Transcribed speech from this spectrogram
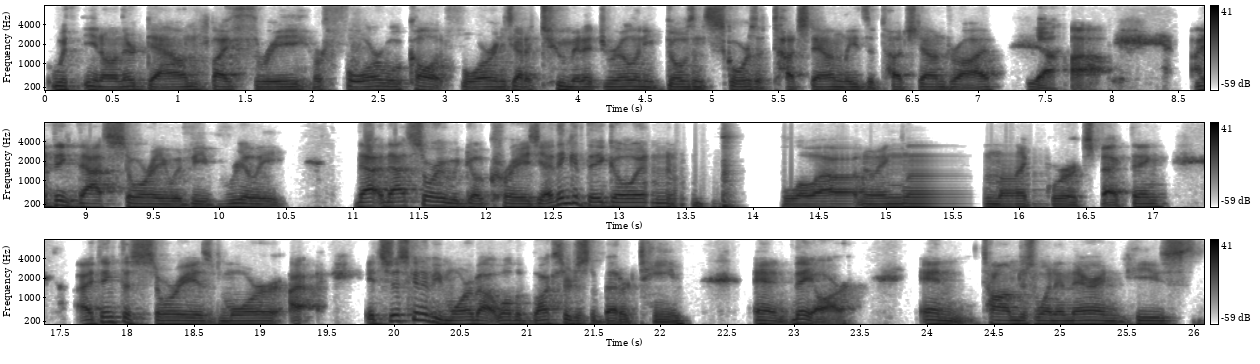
with you know, and they're down by three or four, we'll call it four, and he's got a two minute drill and he goes and scores a touchdown, leads a touchdown drive. Yeah, uh, I think that story would be really that that story would go crazy. I think if they go in and blow out New England like we're expecting, I think the story is more. I, it's just going to be more about well, the Bucks are just a better team, and they are. And Tom just went in there and he's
